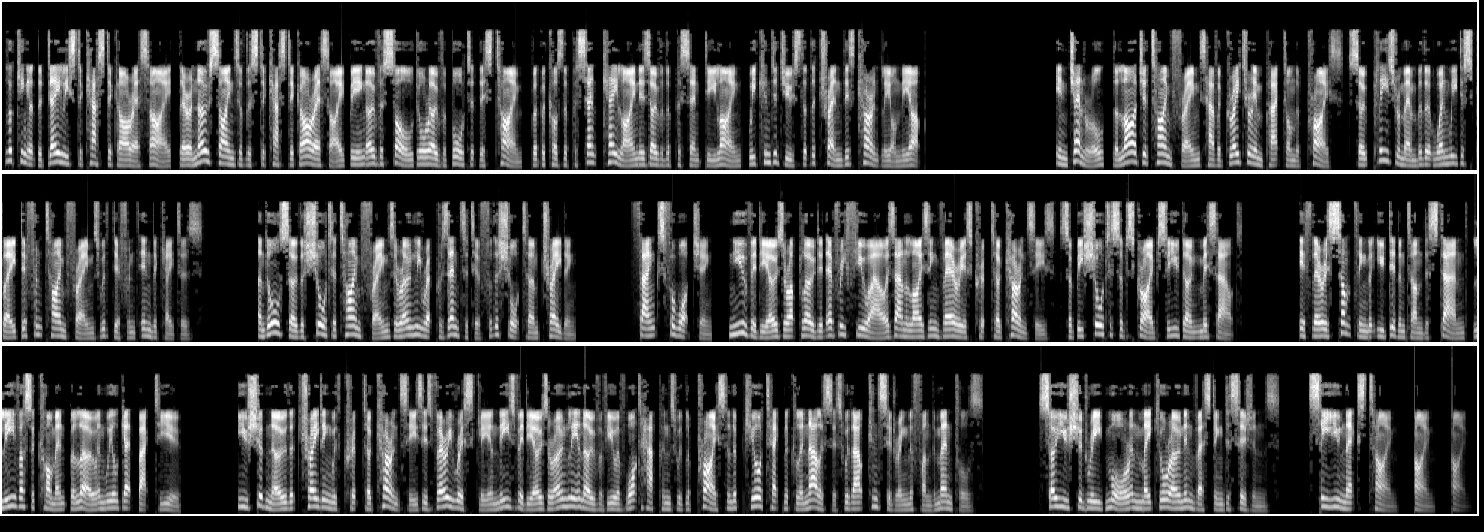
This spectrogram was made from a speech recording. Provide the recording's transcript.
Looking at the daily stochastic RSI, there are no signs of the stochastic RSI being oversold or overbought at this time, but because the percent %K line is over the percent %D line, we can deduce that the trend is currently on the up. In general, the larger time frames have a greater impact on the price, so please remember that when we display different time frames with different indicators. And also the shorter time frames are only representative for the short-term trading. Thanks for watching. New videos are uploaded every few hours analyzing various cryptocurrencies, so be sure to subscribe so you don't miss out. If there is something that you didn't understand, leave us a comment below and we'll get back to you. You should know that trading with cryptocurrencies is very risky and these videos are only an overview of what happens with the price and a pure technical analysis without considering the fundamentals. So you should read more and make your own investing decisions. See you next time. time. time.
